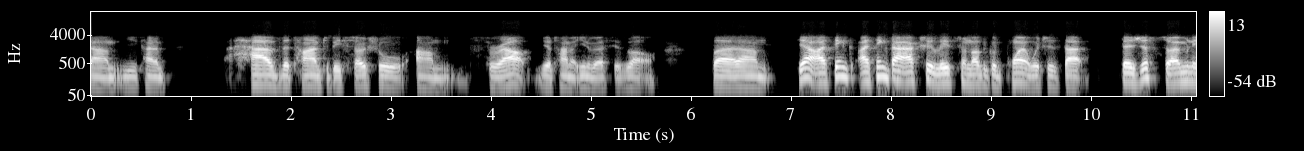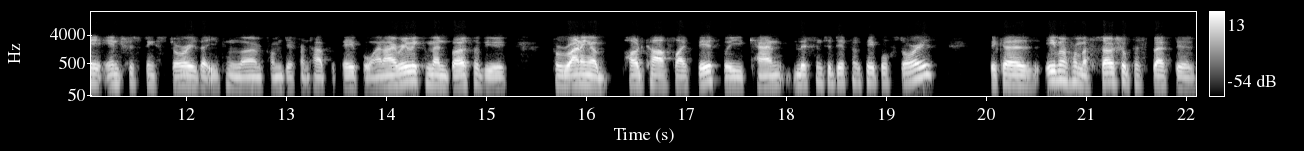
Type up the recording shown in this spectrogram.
um, you kind of have the time to be social um, throughout your time at university as well. But um, yeah, I think I think that actually leads to another good point, which is that there's just so many interesting stories that you can learn from different types of people, and I really commend both of you for running a podcast like this where you can listen to different people's stories, because even from a social perspective,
